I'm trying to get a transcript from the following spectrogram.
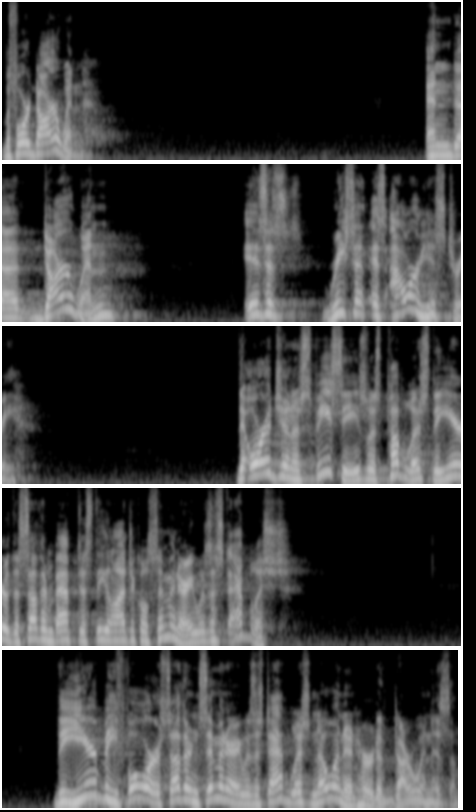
before Darwin. And uh, Darwin is as recent as our history. The Origin of Species was published the year the Southern Baptist Theological Seminary was established. The year before Southern Seminary was established, no one had heard of Darwinism.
